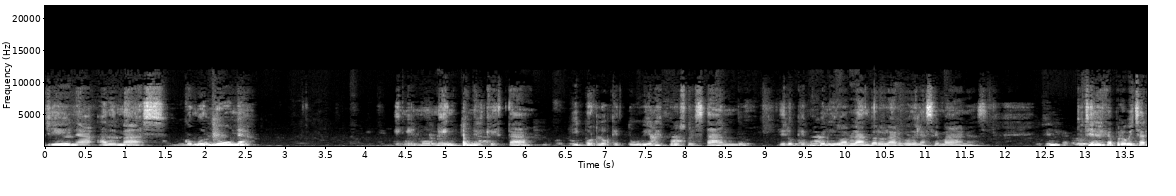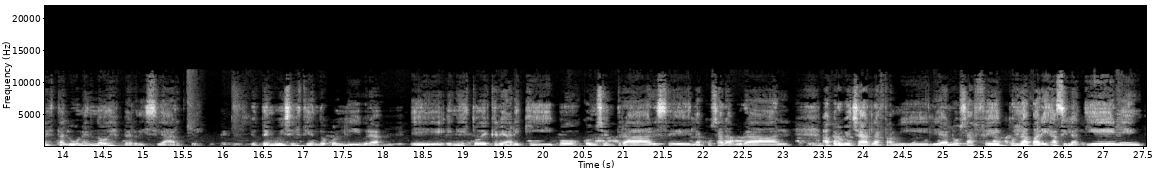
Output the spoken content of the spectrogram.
llena, además, como luna, en el momento en el que está y por lo que tú vienes procesando, de lo que hemos venido hablando a lo largo de las semanas, tú tienes que aprovechar esta luna en no desperdiciarte. Yo tengo insistiendo con Libra eh, en esto de crear equipos, concentrarse, la cosa laboral, aprovechar la familia, los afectos, la pareja si la tienen,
